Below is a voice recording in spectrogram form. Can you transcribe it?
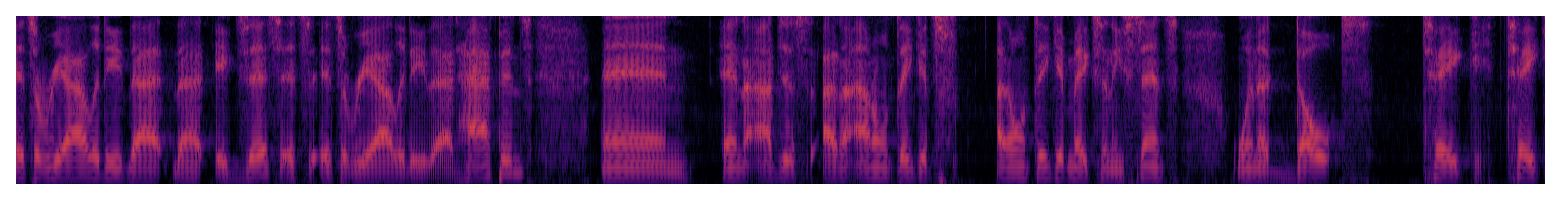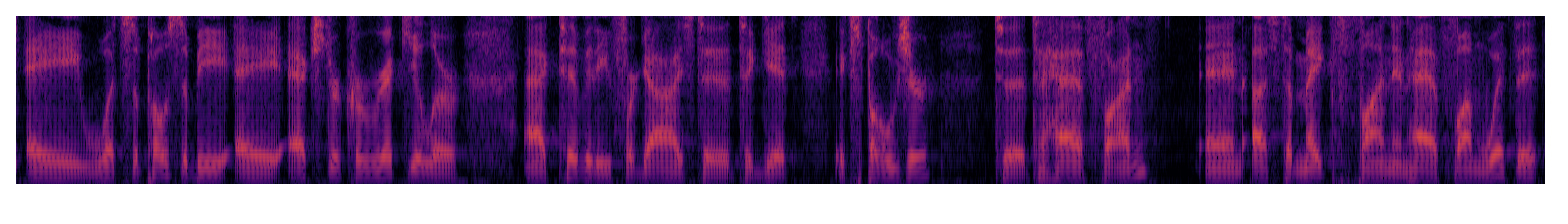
It's a reality that that exists. It's it's a reality that happens. And and I just I don't, I don't think it's I don't think it makes any sense when adults take take a what's supposed to be a extracurricular activity for guys to to get exposure, to to have fun, and us to make fun and have fun with it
